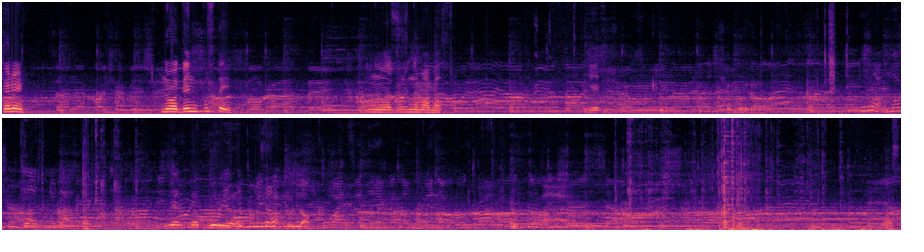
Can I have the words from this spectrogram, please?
Три. Ну, один пустий. Ну, у нас вже нема м'яса. є ще. О, можно делать блюда. Вместо бургера. Люляк. У нас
